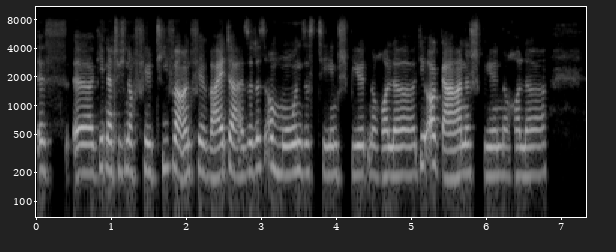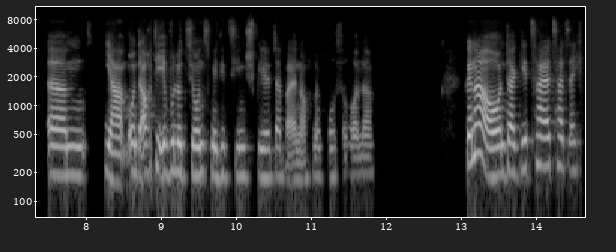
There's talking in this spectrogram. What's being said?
es äh, geht natürlich noch viel tiefer und viel weiter. Also das Hormonsystem spielt eine Rolle, die Organe spielen eine Rolle. Ähm, ja, und auch die Evolutionsmedizin spielt dabei noch eine große Rolle. Genau, und da geht es halt tatsächlich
